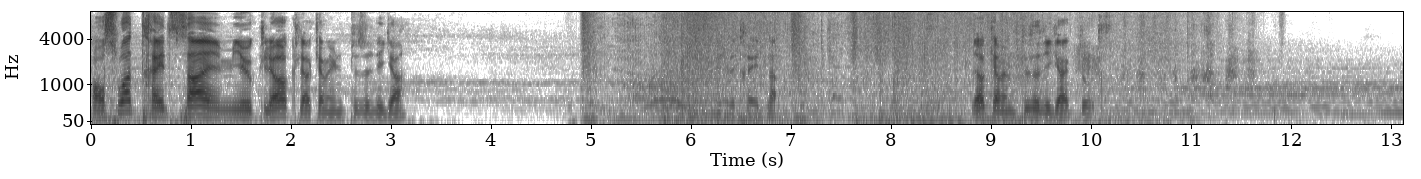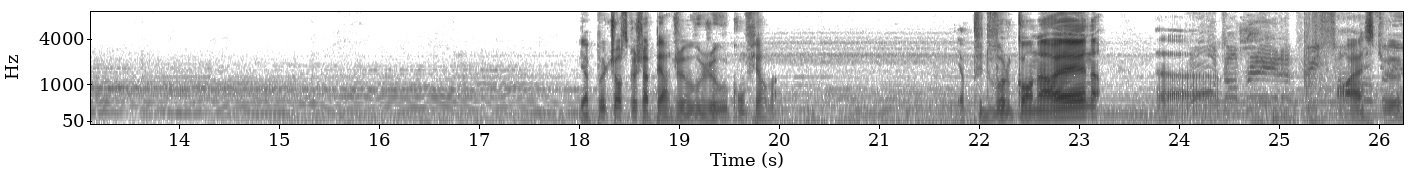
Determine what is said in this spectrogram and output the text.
En soit, trade ça est mieux que. Léo qui a même plus de dégâts. Et je vais trade là. Qui a même plus de dégâts que l'autre. Il y a peu de chances que je la perde, je vous, je vous le confirme. Il a plus de volcan en arène. Euh, Ouais, si tu veux.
